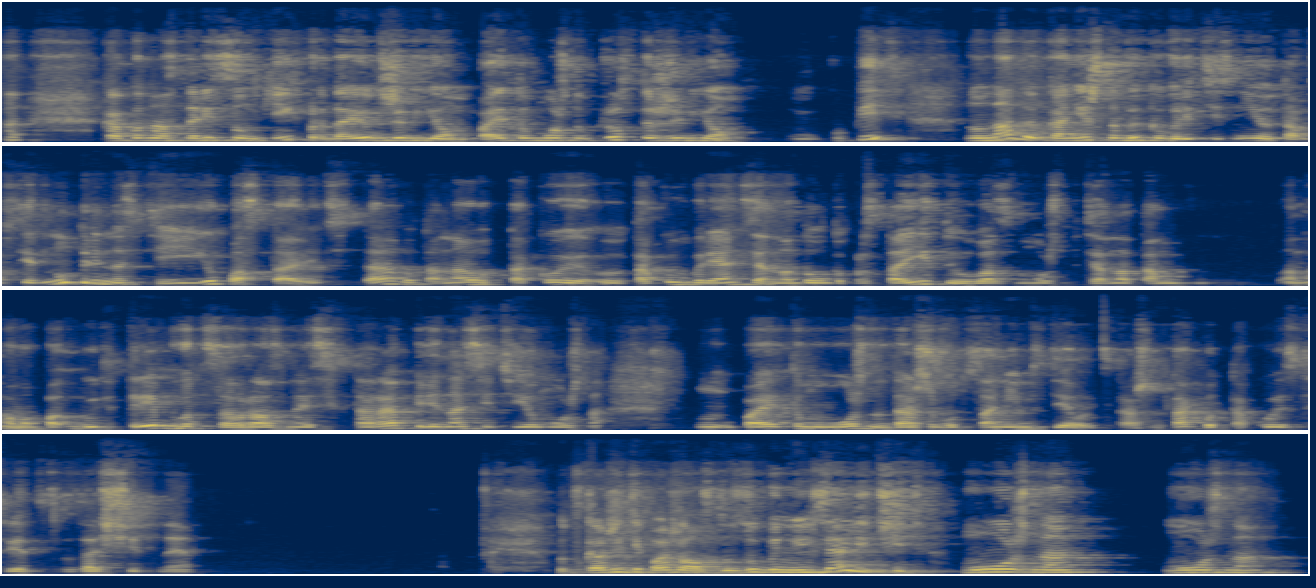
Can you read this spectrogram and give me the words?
как у нас на рисунке, их продают живьем, поэтому можно просто живьем купить, но надо, конечно, выковырить из нее там все внутренности и ее поставить, да, вот она вот такой, в таком варианте она долго простоит, и у вас, может быть, она там она вам будет требоваться в разные сектора, переносить ее можно. Поэтому можно даже вот самим сделать, скажем так, вот такое средство защитное. Подскажите, пожалуйста, зубы нельзя лечить? Можно, можно.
